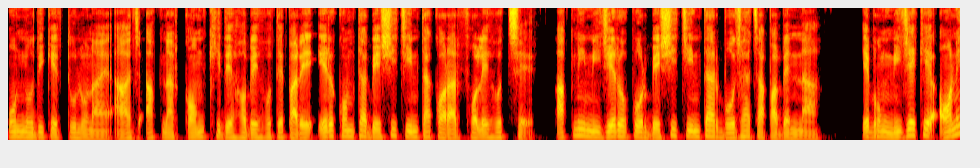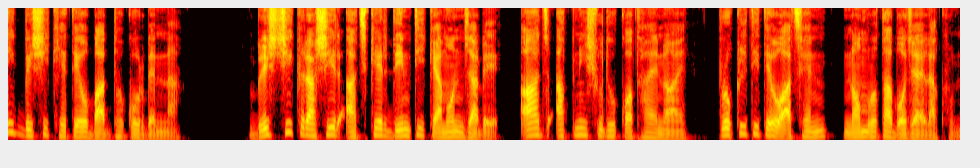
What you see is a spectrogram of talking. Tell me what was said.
অন্যদিকের তুলনায় আজ আপনার কম খিদে হবে হতে পারে, এরকমটা বেশি চিন্তা করার ফলে হচ্ছে, আপনি নিজের ওপর বেশি চিন্তার বোঝা চাপাবেন না, এবং নিজেকে অনেক বেশি খেতেও বাধ্য করবেন না। বৃশ্চিক রাশির আজকের দিনটি কেমন যাবে? আজ আপনি শুধু কথায় নয়, প্রকৃতিতেও আছেন, নম্রতা বজায় রাখুন।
